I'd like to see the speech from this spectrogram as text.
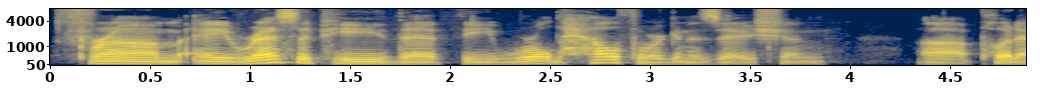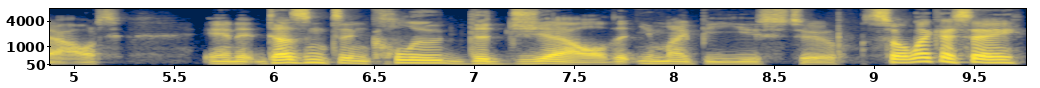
from a recipe that the World Health Organization uh, put out, and it doesn't include the gel that you might be used to. So, like I say,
